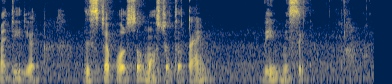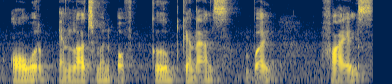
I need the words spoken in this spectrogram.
material. This step also most of the time we miss it over enlargement of curved canals by files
